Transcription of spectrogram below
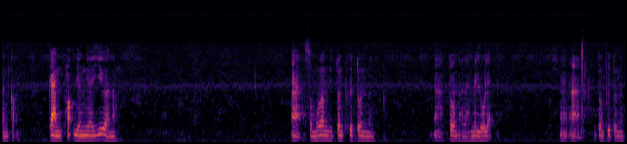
กันก่อน การเพาะเลี้ยงเนื้อเยื่อเนาะ อ่า สมมติว่ามีต้นพืชต้นหนึ่งอ่า ต้นอะไรไม่รู้แหละอ่าต้นพืชต้นหนึ่ง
